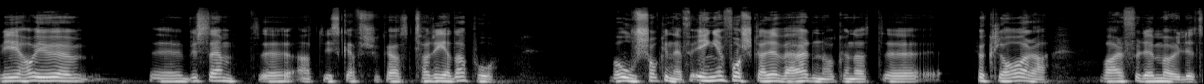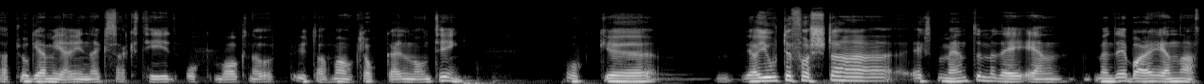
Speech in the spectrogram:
vi har ju eh, bestämt eh, att vi ska försöka ta reda på vad orsaken är. För ingen forskare i världen har kunnat eh, förklara varför det är möjligt att programmera in exakt tid och vakna upp utan att man har klocka eller någonting. Och eh, vi har gjort det första experimentet med dig en, men det är bara en natt.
